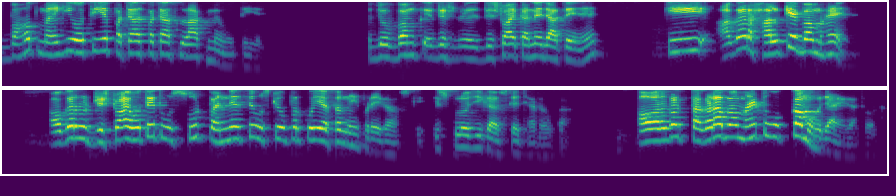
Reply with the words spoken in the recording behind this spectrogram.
बहुत महँगी होती है पचास पचास लाख में होती है। जो बम डिस्ट्रॉय करने जाते हैं, कि अगर हल्के बम हैं, अगर वो डिस्ट्रॉय होते तो उस सूट पहनने से उसके ऊपर कोई असर नहीं पड़ेगा उसकी एक्सप्लोजी का, उसके छरों का। और अगर तगड़ा बम है तो वो कम हो जाएगा थोड़ा।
